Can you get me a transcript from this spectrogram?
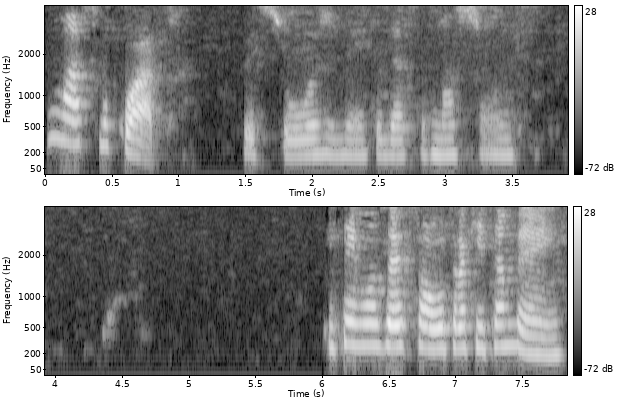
no máximo quatro pessoas dentro dessas mansões. E temos essa outra aqui também.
